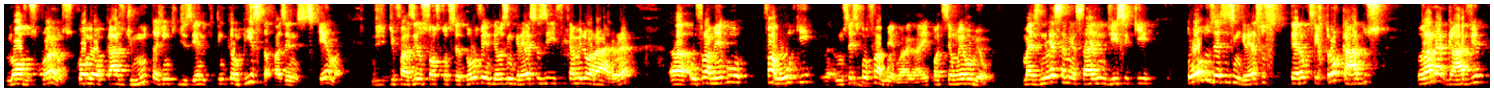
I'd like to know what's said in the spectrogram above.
novos planos, como é o caso de muita gente dizendo que tem campista fazendo esse esquema, de, de fazer o sócio torcedor vender os ingressos e ficar milionário, né? Uh, o Flamengo falou que, não sei se foi o Flamengo, aí pode ser um erro meu, mas nessa mensagem disse que todos esses ingressos terão que ser trocados lá na Gávea,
